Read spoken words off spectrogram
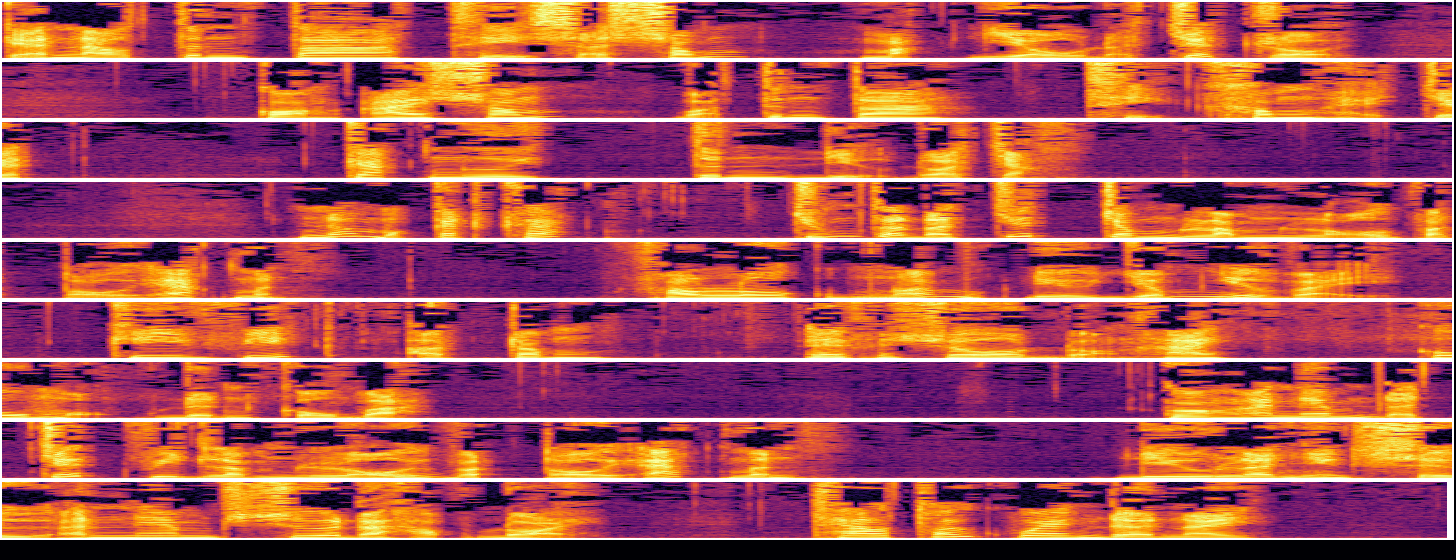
kẻ nào tin ta thì sẽ sống mặc dầu đã chết rồi. Còn ai sống và tin ta thì không hề chết. Các ngươi tin điều đó chăng? Nói một cách khác, chúng ta đã chết trong lầm lỗi và tội ác mình. Phaolô cũng nói một điều giống như vậy khi viết ở trong Ephesos đoạn 2, câu 1 đến câu 3. Còn anh em đã chết vì lầm lỗi và tội ác mình. Điều là những sự anh em xưa đã học đòi. Theo thói quen đời này,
